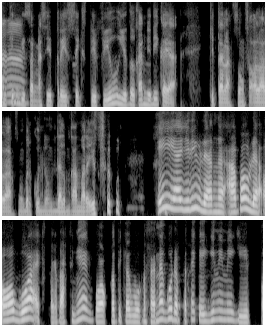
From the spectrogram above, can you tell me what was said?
mungkin Heeh. bisa ngasih 360 view gitu kan. Jadi kayak kita langsung seolah langsung berkunjung di dalam kamar itu. Iya, jadi udah nggak apa udah oh gua ekspektasinya gua ketika gua ke sana gua dapetnya kayak gini nih gitu.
